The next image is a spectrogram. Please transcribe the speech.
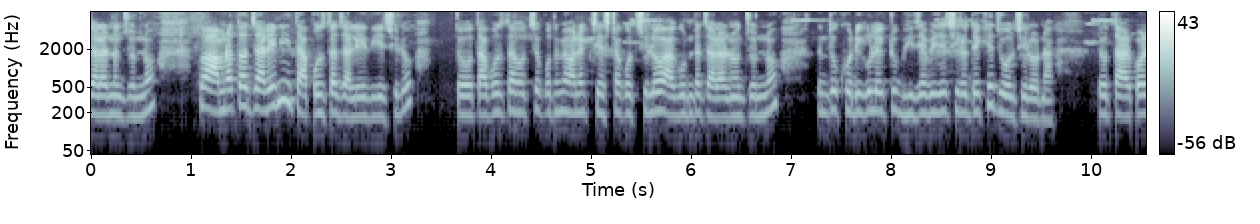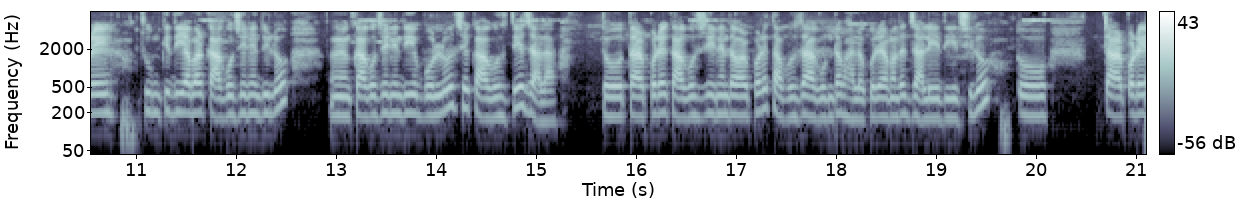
জ্বালানোর জন্য। তো আমরা তো আর জ্বালিনি, তাপসদা জ্বালিয়ে দিয়েছিল। তো তাপসদা হচ্ছে প্রথমে অনেক চেষ্টা করছিল আগুনটা জ্বালানোর জন্য। কিন্তু খড়িগুলো একটু ভিজে ভিজে ছিল দেখে জ্বলছিল না। তো তারপরে চুমকি দিয়ে আবার কাগজ এনে দিল। কাগজ এনে দিয়ে বলল যে কাগজ দিয়ে জ্বালা। তো তারপরে কাগজ এনে দেওয়ার পরে তাপসদা আগুনটা ভালো করে আমাদের জ্বালিয়ে দিয়েছিল। তো তারপরে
